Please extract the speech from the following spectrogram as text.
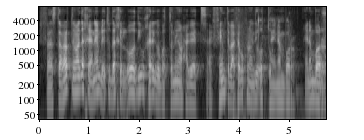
فاستغربت إن أنا داخل انام لقيته داخل الأوضة دي وخارج ببطانية وحاجات. فهمت بعد كده بكرة إن دي أوضته. هينام بره. هينام بره.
